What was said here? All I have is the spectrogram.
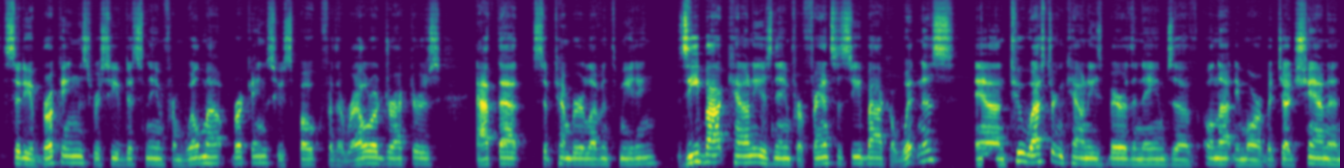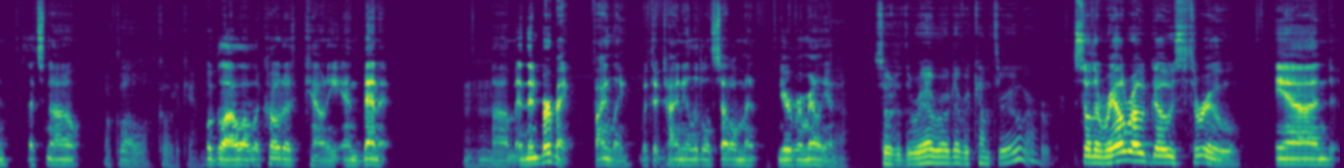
The city of Brookings received its name from Wilmot Brookings, who spoke for the railroad directors at that September 11th meeting. Ziebach County is named for Francis Ziebach, a witness, and two western counties bear the names of, well, not anymore, but Judge Shannon, that's now Oglala Lakota County. Oglala Lakota County, and Bennett. Mhm. Um, and then Burbank, finally, with a tiny little settlement near Vermillion. Yeah. So did the railroad ever come through, or So the railroad goes through, and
